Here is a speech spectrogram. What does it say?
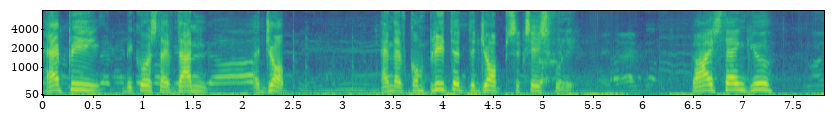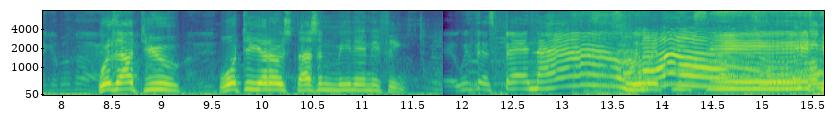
happy because they've done a job and they've completed the job successfully. Guys, thank you. Without you, Water Heroes doesn't mean anything. With the spare now, we will fix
